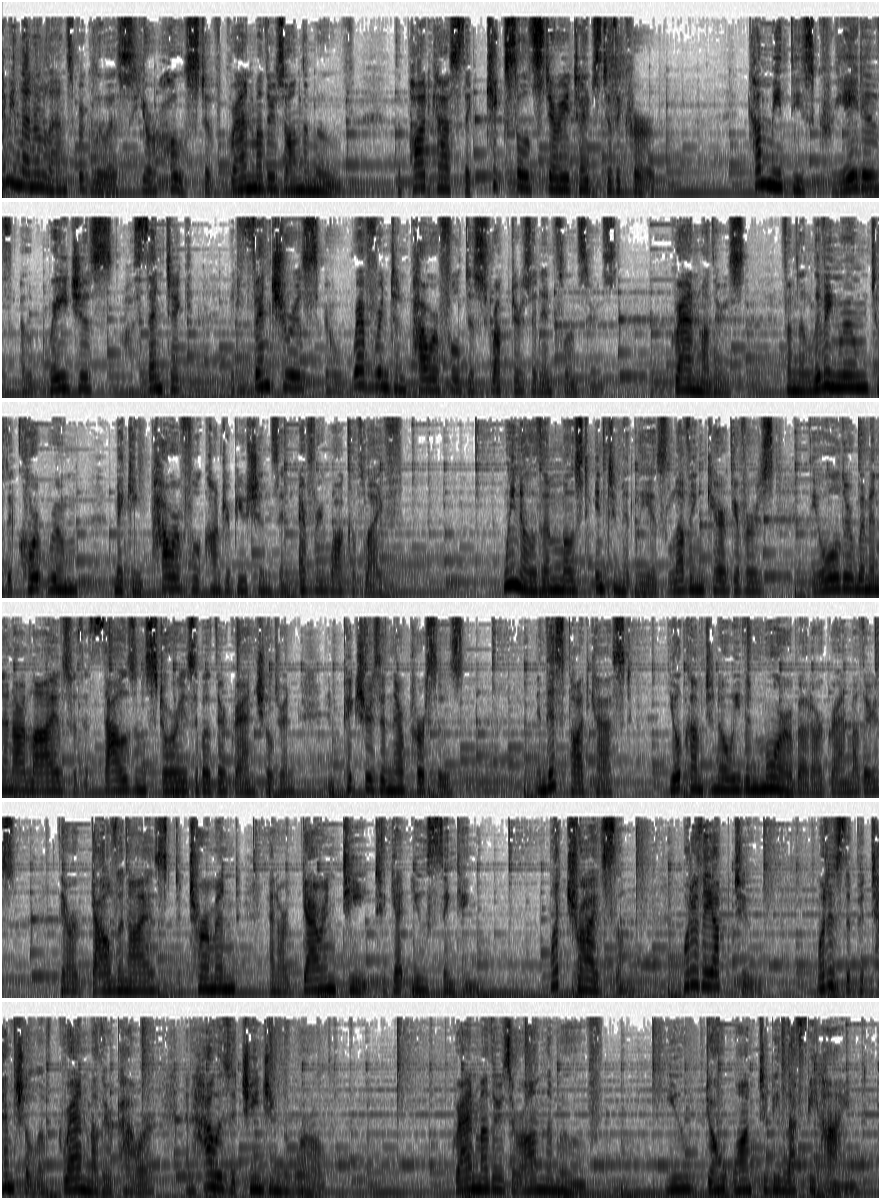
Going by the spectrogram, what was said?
I'm Ilana Landsberg Lewis, your host of Grandmothers on the Move, the podcast that kicks old stereotypes to the curb. Come meet these creative, outrageous, authentic, adventurous, irreverent, and powerful disruptors and influencers. Grandmothers, from the living room to the courtroom, making powerful contributions in every walk of life. We know them most intimately as loving caregivers, the older women in our lives with a thousand stories about their grandchildren and pictures in their purses. In this podcast, you'll come to know even more about our grandmothers. They are galvanized, determined, and are guaranteed to get you thinking. What drives them? What are they up to? What is the potential of grandmother power, and how is it changing the world? Grandmothers are on the move you don't want to be left behind.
